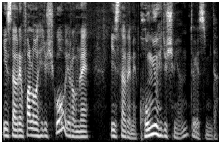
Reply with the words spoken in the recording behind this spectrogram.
인스타그램 팔로우 해주시고 여러분의 인스타그램에 공유해 주시면 되겠습니다.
